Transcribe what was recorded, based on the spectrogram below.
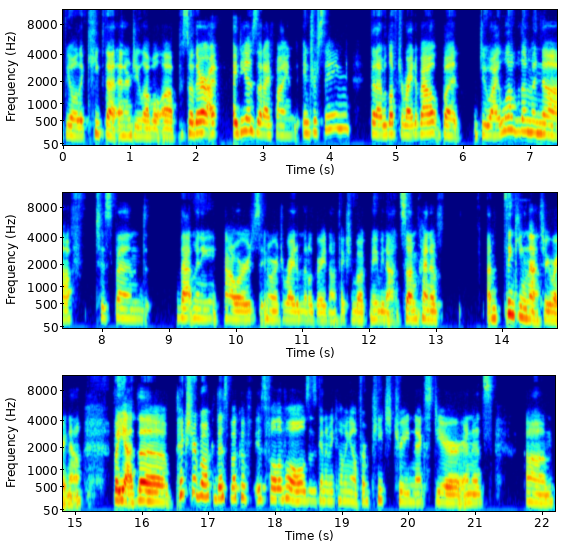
be able to keep that energy level up. So there are ideas that I find interesting that I would love to write about, but do I love them enough to spend that many hours in order to write a middle grade nonfiction book? Maybe not. So I'm kind of I'm thinking that through right now. But yeah, the picture book, this book of, is full of holes, is going to be coming out from Peachtree next year, and it's um,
